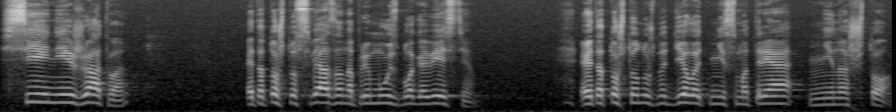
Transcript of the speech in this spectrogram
Сеяние и жатва – это то, что связано напрямую с благовестием. Это то, что нужно делать, несмотря ни на что.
